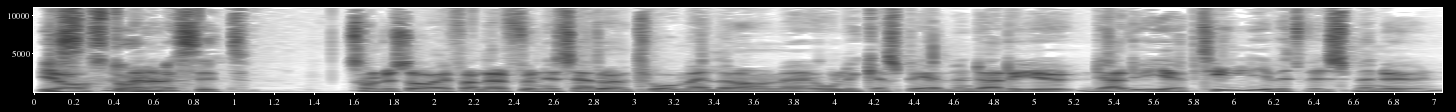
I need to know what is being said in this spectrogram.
Ja, storymässigt. som du sa, ifall det hade funnits en röd tråd mellan de olika spelen. Det hade ju, det hade ju hjälpt till givetvis, men nu...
